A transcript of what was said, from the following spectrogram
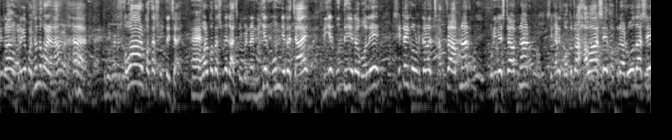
যেটা অনেকে পছন্দ করে না হ্যাঁ সবার কথা শুনতে চায়। হ্যাঁ। সবার কথা শুনে কাজ করবেন না। নিজের মন যেটা চায় নিজের বুদ্ধি যেটা বলে সেটাই করুন। কারণ ছাত্রা আপনার পরিবেশটা আপনার সেখানে কতটা হাওয়া আসে কতটা রোদ আসে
